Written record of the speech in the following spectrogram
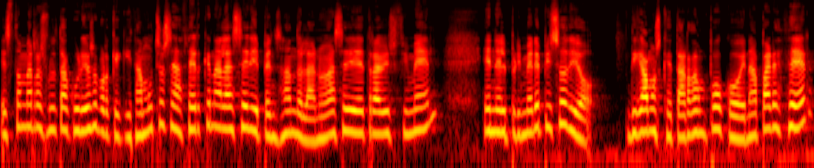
esto me resulta curioso porque quizá muchos se acerquen a la serie pensando en la nueva serie de Travis Fimmel. En el primer episodio, digamos que tarda un poco en aparecer.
